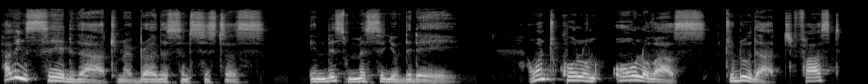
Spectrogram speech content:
Having said that, my brothers and sisters, in this message of the day, I want to call on all of us to do that. First,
